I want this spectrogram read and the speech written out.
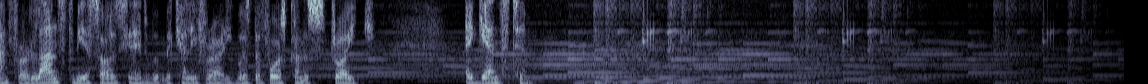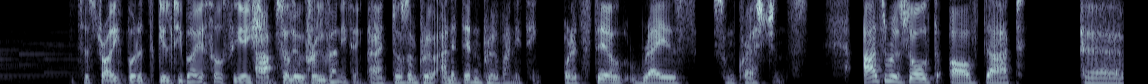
And for Lance to be associated with Michele Ferrari was the first kind of strike against him. It's a strike, but it's guilty by association. Absolutely. It doesn't prove anything. Uh, it doesn't prove, and it didn't prove anything, but it still raised some questions. As a result of that uh,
